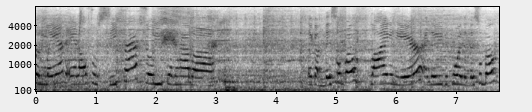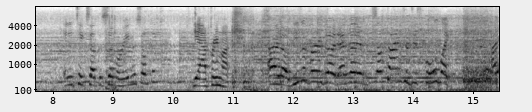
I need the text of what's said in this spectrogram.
for land and also sea craft, so you can have a like a missile boat flying in the air, and then you deploy the missile boat, and it takes out the submarine or something. yeah, pretty much. I don't know. These are very good, and then sometimes they're just cool. Like I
